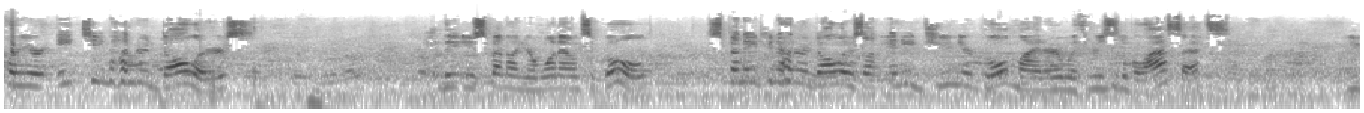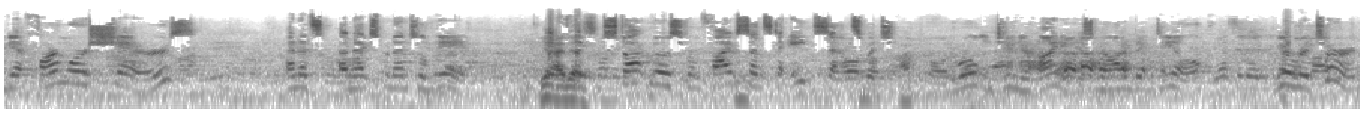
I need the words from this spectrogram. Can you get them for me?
for your eighteen hundred dollars that you spend on your one ounce of gold, spend eighteen hundred dollars on any junior gold miner with reasonable assets. You get far more shares, and it's an exponential gain. Yeah, if it the is. stock goes from five cents to eight cents, which the world of junior mining is not a big deal, your return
